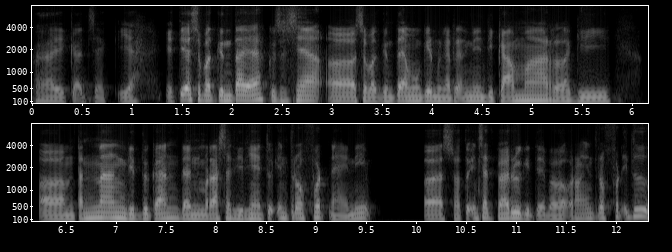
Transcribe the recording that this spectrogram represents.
Baik Kak Jack. Ya, itu ya Sobat Genta ya, khususnya uh, Sobat Genta yang mungkin mendengarkan ini di kamar, lagi um, tenang gitu kan, dan merasa dirinya itu introvert. Nah ini uh, suatu insight baru gitu ya, bahwa orang introvert itu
